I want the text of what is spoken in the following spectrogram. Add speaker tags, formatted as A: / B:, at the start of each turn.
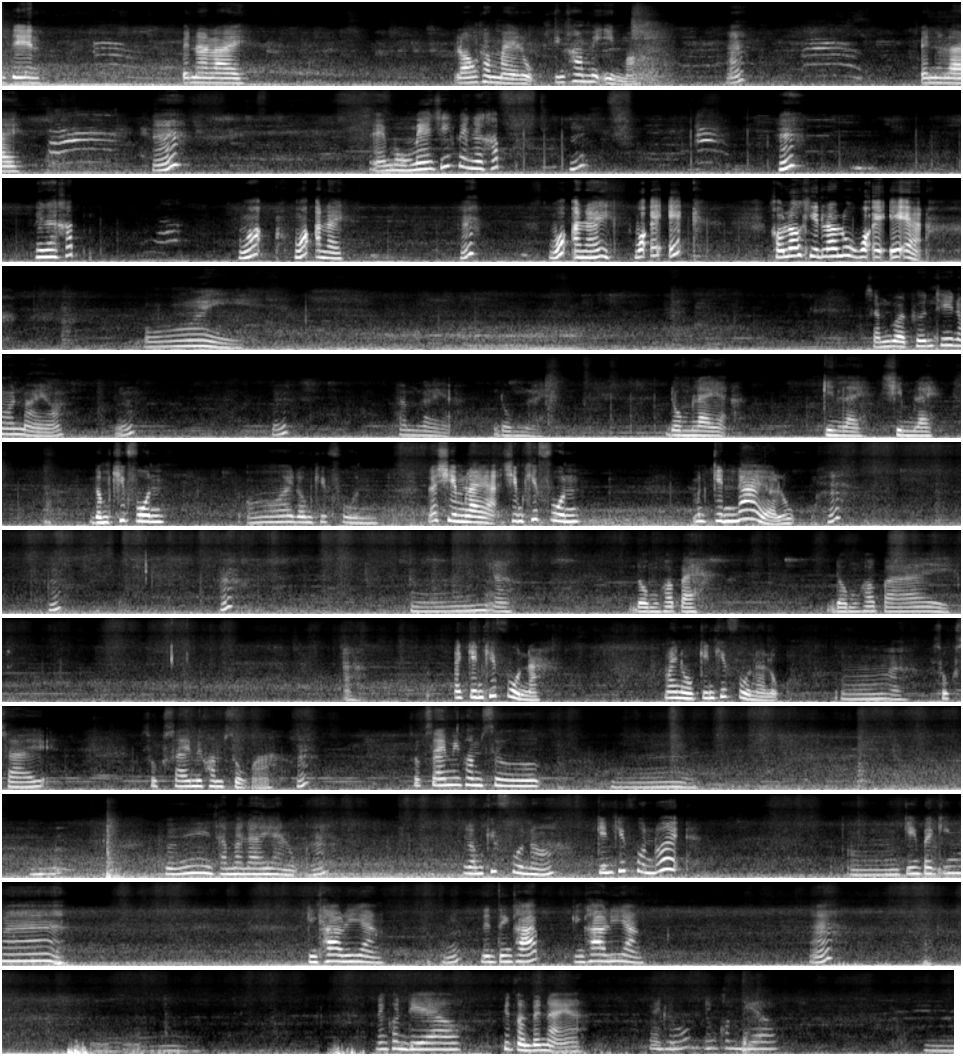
A: นเตนเป็นอะไร ร้องทำไมลูกกินข้าวไม่อิ่มเหรอฮะเป็นอะไรฮะไหนมองแม่ชิเป็นอะไรครับฮะเป็นอะไรครับวะวะอะไรฮะวะอะไรวะเอ๊ะเอ๊ะเขาเลิกคิดแล้วลูกวะเอ๊ะเอ๊ะอะ โอ้ย สำรวจพื้นที่นอนใหม่เหรอหืมหืมทำอะไรอะ่ะ ดมอะไร ดมอะไรอะ่ะ กินอะไร ชิมอะไร ดมขี้ฝุ่น โอ้ย ดมขี้ฝุ่น แล้วชิมอะไรอะ่ะ ชิมขี้ฝุ่น มันกินได้เหรอลูกฮะฮะฮะ อืมอะดมเข้าไป ดมเข้าไปอะไปกินขี้ฝุ่นนะไม่หนูกินขี้ฝุ่นอะลูกอืมอะซุกไซส์ซุกไซมีความสุขอะฮะซุกไซมีความสุขอืมเฮ้ยทำอะไรอะลูกฮะ ดมขี้ฝุ่นเหรอ กินขี้ฝุ่นด้วยอืมกินไปกินมา กินข้าวหรือยังหืมเรนติงครับ กินข้าวหรือยังฮะอืมเล่นคนเดียว พี่ตุนไปไหนอะ ไม่รู้เล่นคนเดียวอืม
